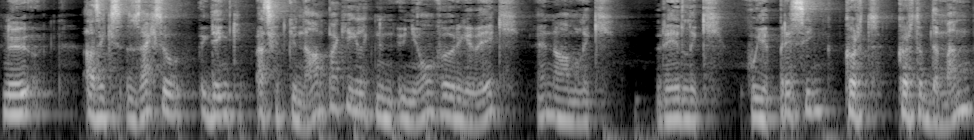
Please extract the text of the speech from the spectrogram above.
Nu, als ik zeg zo... Ik denk, als je het kunt aanpakken, eigenlijk een Union vorige week, hè, namelijk redelijk goede pressing, kort, kort op de man,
